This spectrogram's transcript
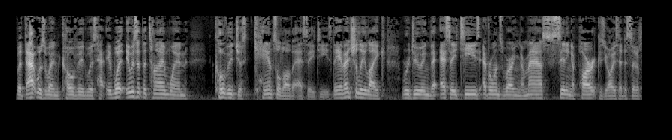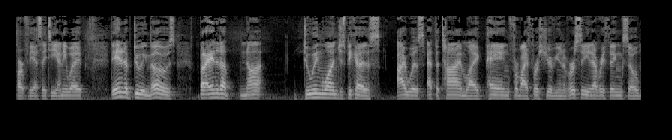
but that was when COVID was, ha- it was, it was at the time when COVID just canceled all the SATs. They eventually like were doing the SATs. Everyone's wearing their masks, sitting apart because you always had to sit apart for the SAT anyway. They ended up doing those, but I ended up not doing one just because I was at the time like paying for my first year of university and everything, so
